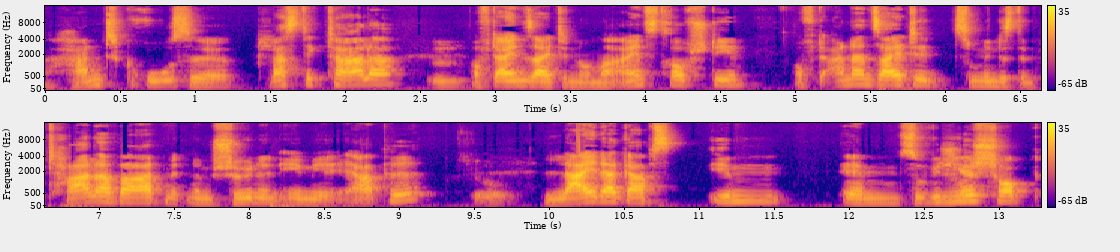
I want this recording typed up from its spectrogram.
handgroße Plastiktaler. Mhm. Auf der einen Seite Nummer eins draufstehen, auf der anderen Seite, zumindest im Talerbad, mit einem schönen Emil Erpel. Genau. Leider gab's im, im Souvenirshop,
